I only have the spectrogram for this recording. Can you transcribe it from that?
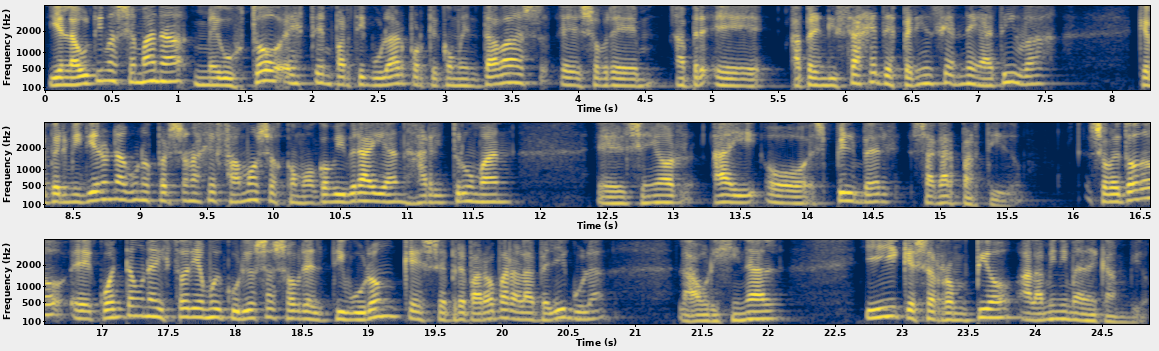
Y en la última semana me gustó este en particular porque comentabas eh, sobre eh, aprendizajes de experiencias negativas que permitieron a algunos personajes famosos como Kobe Bryant, Harry Truman, el señor Ay o Spielberg sacar partido. Sobre todo eh, cuenta una historia muy curiosa sobre el tiburón que se preparó para la película, la original, y que se rompió a la mínima de cambio.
